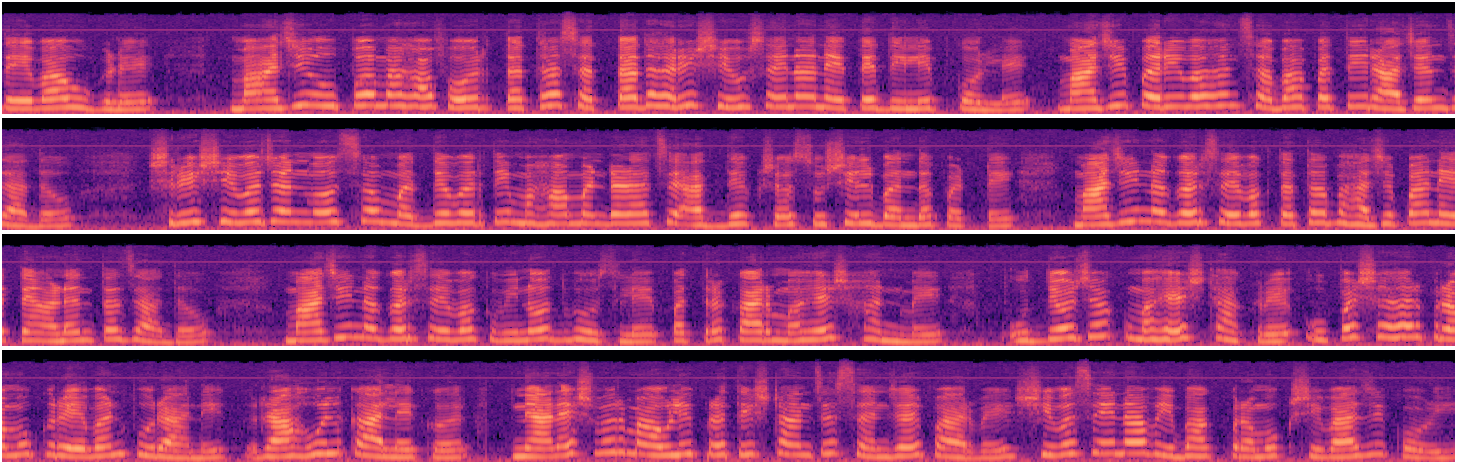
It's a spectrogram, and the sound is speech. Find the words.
देवा उघडे माजी उपमहापौर तथा सत्ताधारी शिवसेना नेते दिलीप कोल्हे माजी परिवहन सभापती राजन जाधव श्री शिवजन्मोत्सव मध्यवर्ती महामंडळाचे अध्यक्ष सुशील बंदपट्टे माजी नगरसेवक तथा भाजपा नेते अनंत जाधव माजी नगरसेवक विनोद भोसले पत्रकार महेश हनमे उद्योजक महेश ठाकरे उपशहर प्रमुख रेवण पुराणिक राहुल कालेकर ज्ञानेश्वर माऊली प्रतिष्ठानचे संजय पारवे शिवसेना विभाग प्रमुख शिवाजी कोळी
